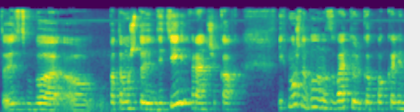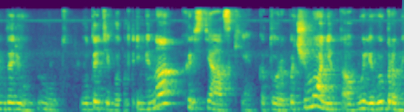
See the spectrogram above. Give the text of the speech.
То есть, в, э, потому что детей раньше как их можно было называть только по календарю. Ну, вот, вот эти вот имена христианские, которые, почему они были выбраны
